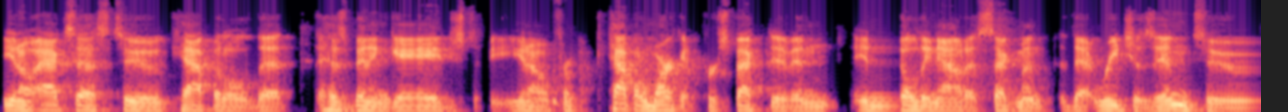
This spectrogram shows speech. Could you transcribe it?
you know access to capital that has been engaged you know from a capital market perspective in in building out a segment that reaches into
